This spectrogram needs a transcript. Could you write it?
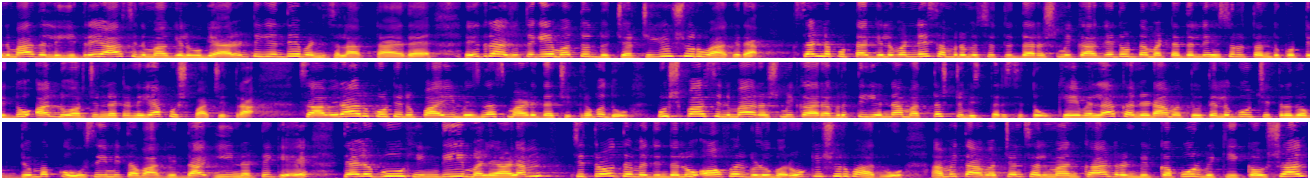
ಸಿನಿಮಾದಲ್ಲಿ ಇದ್ರೆ ಆ ಸಿನಿಮಾ ಗೆಲುವು ಗ್ಯಾರಂಟಿ ಎಂದೇ ಬಣ್ಣಿಸಲಾಗ್ತಾ ಇದೆ. ಇದರ ಜೊತೆಗೆ ಮತ್ತೊಂದು ಚರ್ಚೆಯೂ ಶುರುವಾಗಿದೆ. ಸಣ್ಣ ಪುಟ್ಟ ಗೆಲುವನ್ನೇ ಸಂಭ್ರಮಿಸುತ್ತಿದ್ದ ರಶ್ಮಿಕಾಗೆ ದೊಡ್ಡ ಮಟ್ಟದಲ್ಲಿ ಹೆಸರು ತಂದುಕೊಟ್ಟಿದ್ದು ಅಲ್ಲು ಅರ್ಜುನ್ ನಟನೆಯ ಪುಷ್ಪ ಚಿತ್ರ. ಸಾವಿರಾರು ಕೋಟಿ ರೂಪಾಯಿ ಬಿಸಿನೆಸ್ ಮಾಡಿದ ಚಿತ್ರವದು. ಪುಷ್ಪ ಸಿನಿಮಾ ರಶ್ಮಿಕಾರ ವೃತ್ತಿಯನ್ನ ಮತ್ತಷ್ಟು ವಿಸ್ತರಿಸಿತು. ಕೇವಲ ಕನ್ನಡ ಮತ್ತು ತೆಲುಗು ಚಿತ್ರದ ಉದ್ಯಮಕ್ಕೂ ಸೀಮಿತವಾಗಿದ್ದ ಈ ನಟಿಗೆ ತೆಲುಗು, ಹಿಂದಿ, ಮಲಯಾಳಂ ಚಿತ್ರೋದ್ಯಮದಿಂದಲೂ ಆಫರ್ಗಳು ಬರೋಕೆ ಶುರುವಾದವು. ಅಮಿತಾಬ್ ಬಚ್ಚನ್, ಸಲ್ಮಾನ್ ಖಾನ್, ರಣಬೀರ್ ಕಪೂರ್ ವಿಕಿ ಕೌಶಾಲ್,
